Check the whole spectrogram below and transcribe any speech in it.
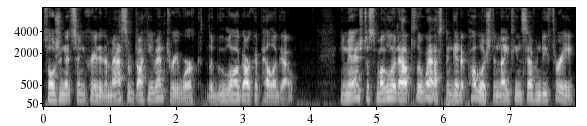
Solzhenitsyn created a massive documentary work, The Gulag Archipelago. He managed to smuggle it out to the West and get it published in 1973,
